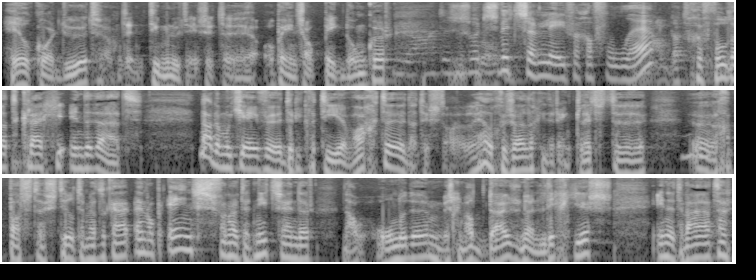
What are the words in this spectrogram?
heel kort duurt. Want in tien minuten is het uh, opeens al pikdonker. Ja, het is een soort Zwitserleven gevoel, hè? Nou, dat gevoel dat krijg je inderdaad. Nou, dan moet je even drie kwartier wachten. Dat is heel gezellig. Iedereen kletst uh, uh, gepaste stilte met elkaar. En opeens, vanuit het niets, zijn er nou honderden, misschien wel duizenden lichtjes in het water.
